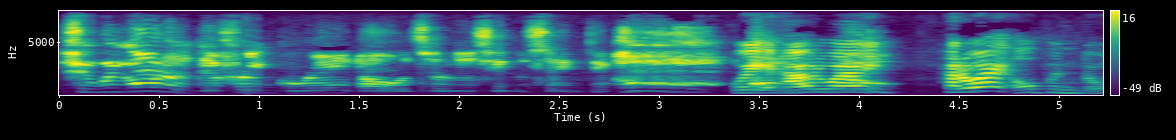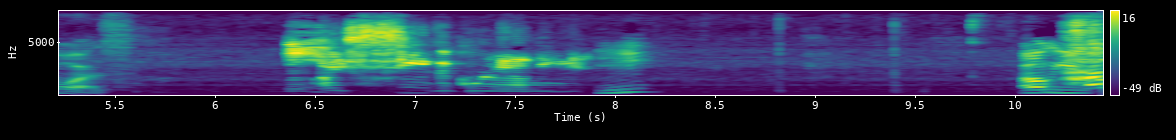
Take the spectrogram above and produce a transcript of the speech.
Should we go on a different grade? Oh, it's gonna say the same thing. wait, Oh, how do I how do I open doors? I E. see the granny. E. Oh, you I-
